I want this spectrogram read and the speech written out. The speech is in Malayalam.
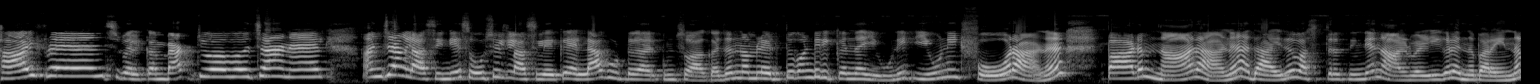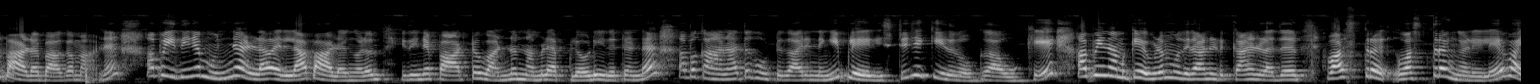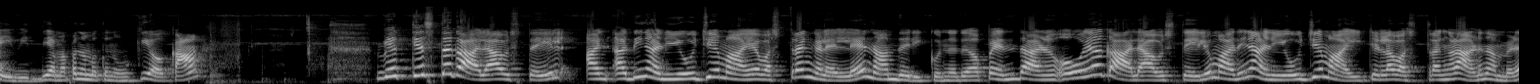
Hi friends welcome back to our channel അഞ്ചാം ക്ലാസ്സിന്റെ സോഷ്യൽ ക്ലാസ്സിലേക്ക് എല്ലാ കൂട്ടുകാർക്കും സ്വാഗതം. നമ്മൾ എടുത്തുകൊണ്ടിരിക്കുന്ന യൂണിറ്റ് യൂണിറ്റ് ഫോർ ആണ്. പാഠം നാലാണ്. അതായത് വസ്ത്രത്തിന്റെ നാൾവഴികൾ എന്ന് പറയുന്ന പാഠഭാഗമാണ്. അപ്പോൾ ഇതിന്റെ മുന്നുള്ള എല്ലാ പാഠങ്ങളും ഇതിന്റെ പാർട്ട് വണ്ണും നമ്മൾ അപ്ലോഡ് ചെയ്തിട്ടുണ്ട്. അപ്പോൾ കാണാത്ത കൂട്ടുകാരുണ്ടെങ്കിൽ പ്ലേലിസ്റ്റ് ചെക്ക് ചെയ്ത് നോക്കുക. ഓക്കെ അപ്പോൾ ഇനി നമുക്ക് എവിടെ മുതലാണ് എടുക്കാനുള്ളത്? വസ്ത്ര വസ്ത്രങ്ങളിലെ വൈവിധ്യം. അപ്പോൾ നമുക്ക് നോക്കി നോക്കാം വ്യത്യസ്ത കാലാവസ്ഥയിൽ അതിനനുയോജ്യമായ വസ്ത്രങ്ങളല്ലേ നാം ധരിക്കുന്നത്. അപ്പോൾ എന്താണ്? ഓരോ കാലാവസ്ഥയിലും അതിനനുയോജ്യമായിട്ടുള്ള വസ്ത്രങ്ങളാണ് നമ്മൾ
